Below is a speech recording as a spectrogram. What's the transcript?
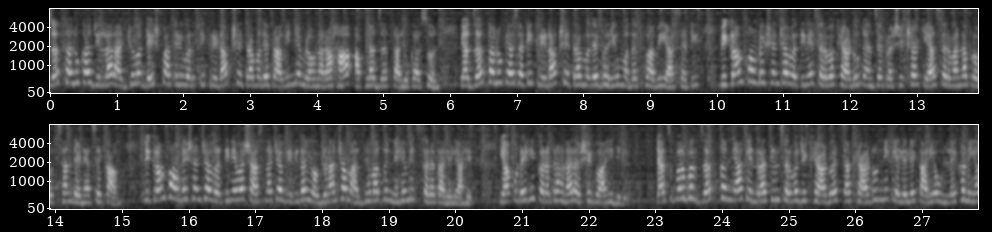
जत तालुका जिल्हा राज्य व देश पातळीवरती क्रीडा क्षेत्रामध्ये प्रावीण्य मिळवणारा हा आपला जत तालुका असून या जत तालुक्यासाठी क्रीडा क्षेत्रामध्ये भरीव मदत व्हावी यासाठी विक्रम फाउंडेशनच्या वतीने सर्व खेळाडू त्यांचे प्रशिक्षक या सर्वांना प्रोत्साहन देण्याचे काम विक्रम फाउंडेशनच्या वतीने व शासनाच्या विविध योजनांच्या माध्यमातून नेहमीच करत आलेले आहेत. यापुढेही करत राहणार अशी ग्वाही दिली. त्याचबरोबर जत कन्या केंद्रातील सर्व जे खेळाडू आहेत त्या खेळाडूंनी केलेले कार्य उल्लेखनीय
